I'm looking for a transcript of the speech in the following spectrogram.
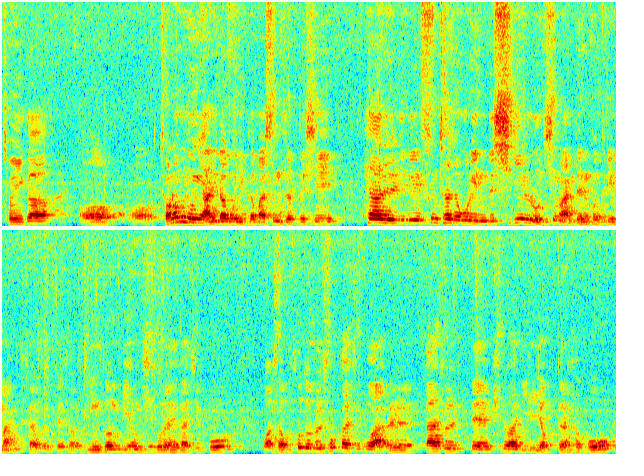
저희가 어, 어, 전업농이 아니다 보니까 말씀드렸듯이 해야 할 일이 순차적으로 있는데 시기를 놓치면 안 되는 것들이 많더라고요. 그래서 인건비 형식으로 해가지고 와서 포도를 솎아주고 알을 따줄 때 필요한 인력들 하고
